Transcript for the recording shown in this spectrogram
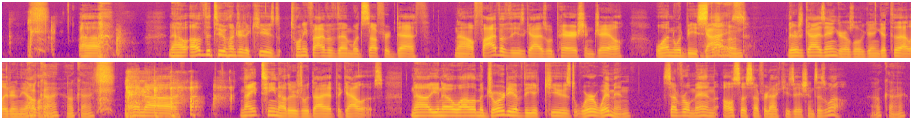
uh, now, of the 200 accused, 25 of them would suffer death. Now, five of these guys would perish in jail. One would be stoned. There's guys and girls. We're going to get to that later in the outline. Okay. Okay. and uh, 19 others would die at the gallows. Now, you know, while a majority of the accused were women, several men also suffered accusations as well. Okay.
